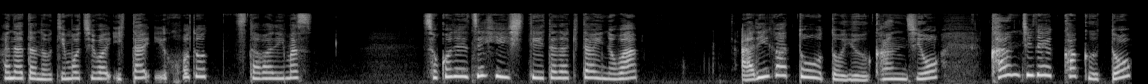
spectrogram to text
あなたの気持ちは痛いほど伝わります。そこでぜひ知っていただきたいのは、ありがとうという漢字を漢字で書くと、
